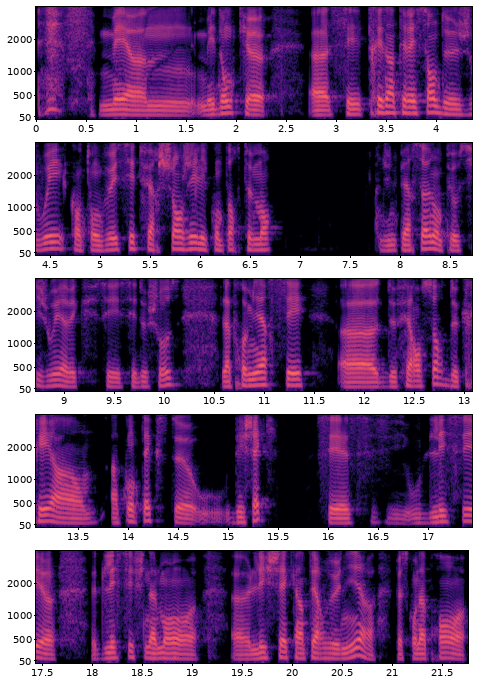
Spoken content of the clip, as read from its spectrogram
mais donc c'est très intéressant de jouer quand on veut essayer de faire changer les comportements d'une personne, on peut aussi jouer avec ces, deux choses. La première, c'est de faire en sorte de créer un, contexte d'échec, ou de laisser, de laisser finalement l'échec intervenir, parce qu'on apprend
